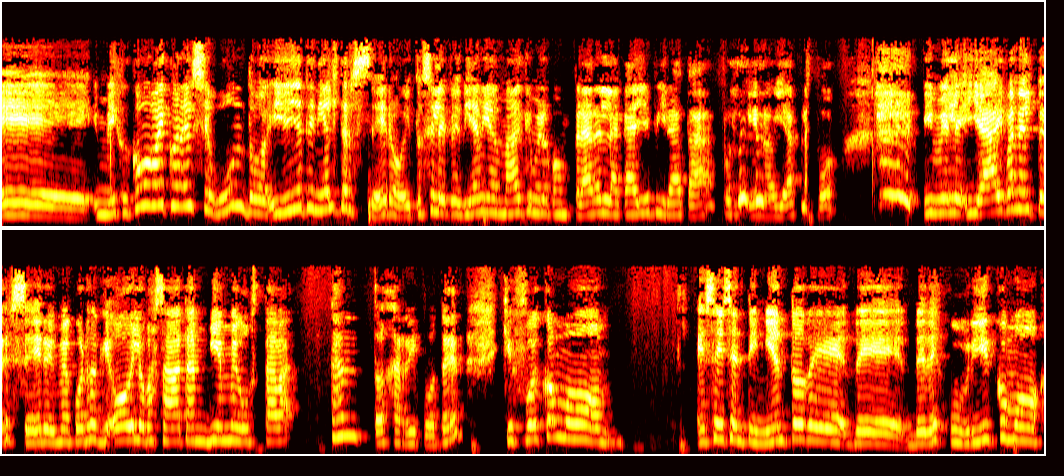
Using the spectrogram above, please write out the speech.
eh, me dijo, ¿cómo vais con el segundo? Y yo ya tenía el tercero, entonces le pedí a mi mamá que me lo comprara en la calle pirata, porque no había plazo. Y me le, ya iba en el tercero, y me acuerdo que hoy lo pasaba tan bien, me gustaba tanto Harry Potter, que fue como ese sentimiento de, de, de, descubrir como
